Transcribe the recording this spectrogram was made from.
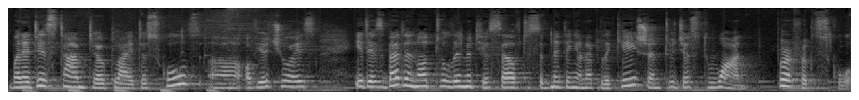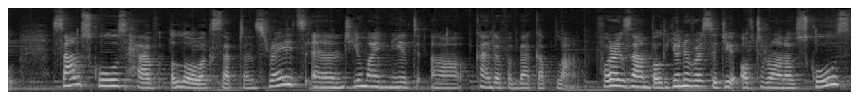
When it is time to apply to schools uh, of your choice, it is better not to limit yourself to submitting an application to just one perfect school. Some schools have low acceptance rates and you might need uh, kind of a backup plan. For example, University of Toronto schools,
